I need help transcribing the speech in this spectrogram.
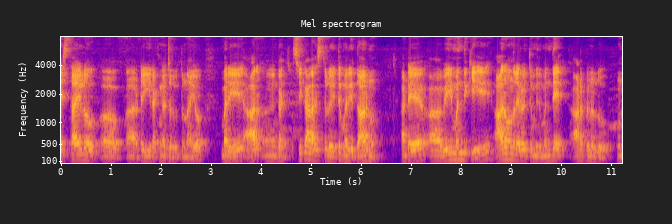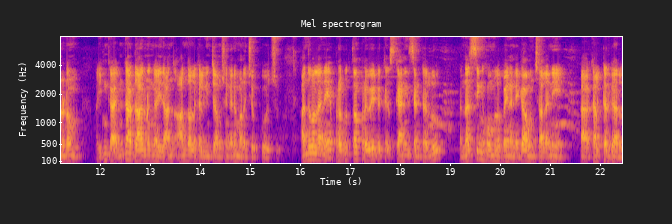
ఏ స్థాయిలో అంటే ఈ రకంగా జరుగుతున్నాయో మరి ఆరు ఇంకా శ్రీకాళహస్తిలో అయితే మరీ దారుణం. అంటే వెయ్యి మందికి ఆరు వందల ఇరవై తొమ్మిది మందే ఆడపిల్లలు ఉండడం ఇంకా ఇంకా దారుణంగా ఇది ఆందోళన కలిగించే అంశంగానే మనం చెప్పుకోవచ్చు. అందువల్లనే ప్రభుత్వ ప్రైవేటు స్కానింగ్ సెంటర్లు నర్సింగ్ హోముల పైన నిఘా ఉంచాలని కలెక్టర్ గారు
